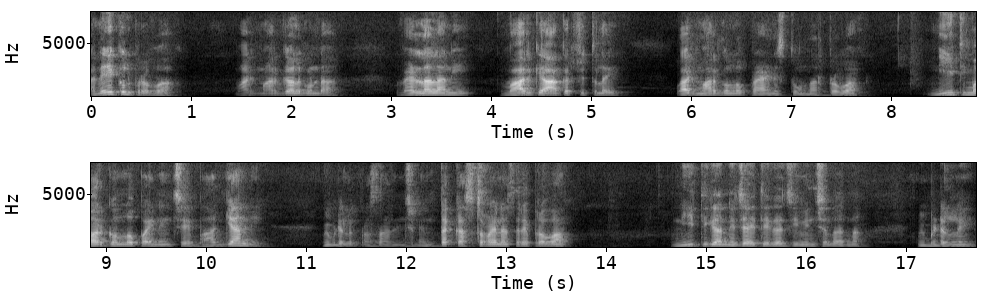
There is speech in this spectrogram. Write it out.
అనేకులు ప్రభా వారి మార్గాల గుండా వెళ్ళాలని వారికి ఆకర్షితులై వారి మార్గంలో ప్రయాణిస్తూ ఉన్నారు ప్రభా. నీతి మార్గంలో పయనించే భాగ్యాన్ని మీ బిడ్డలకు ప్రసాదించండి. ఎంత కష్టమైనా సరే ప్రభా నీతిగా నిజాయితీగా జీవించలాగిన మీ బిడ్డల్ని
